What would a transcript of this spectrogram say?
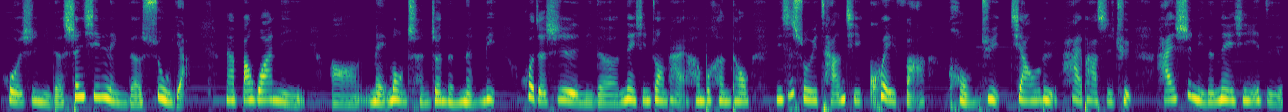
或者是你的身心灵的素养，那包括你啊美梦成真的能力。或者是你的内心状态亨不亨通？你是属于长期匮乏、恐惧、焦虑、害怕失去，还是你的内心一直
